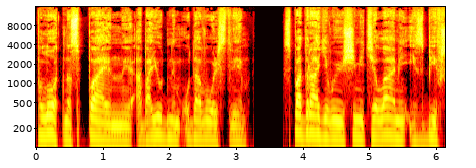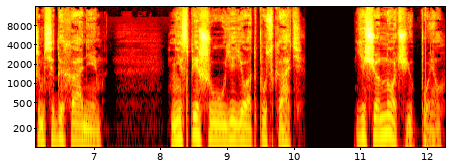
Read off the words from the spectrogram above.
плотно спаянные обоюдным удовольствием, с подрагивающими телами и сбившимся дыханием. Не спешу ее отпускать. Еще ночью понял,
